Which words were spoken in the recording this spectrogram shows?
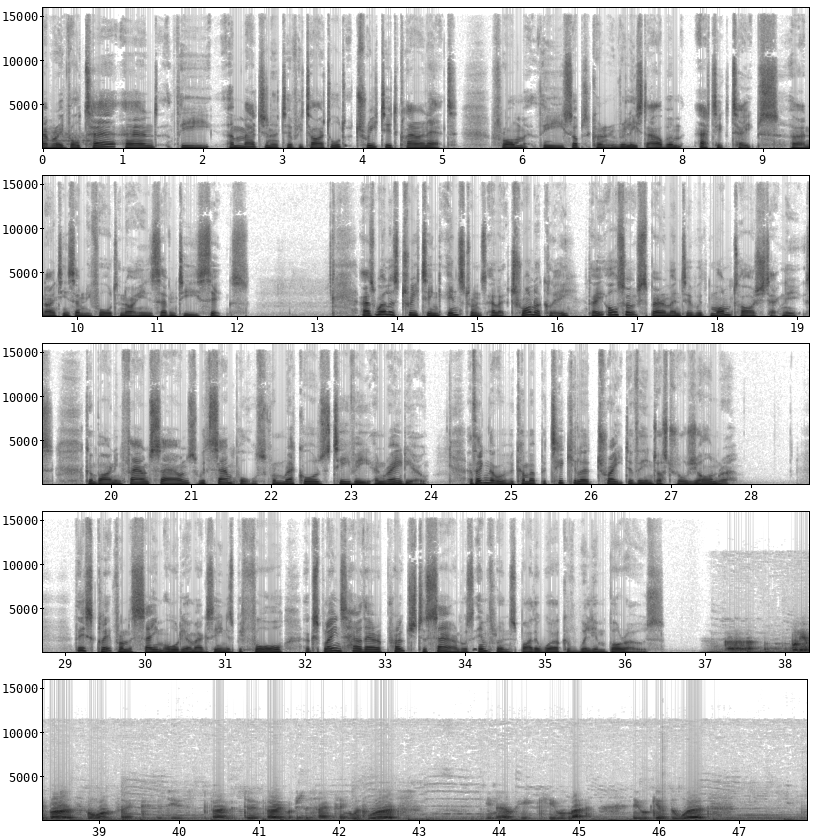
Cabaret Voltaire and the imaginatively titled Treated Clarinet from the subsequently released album Attic Tapes, uh, 1974 to 1976. As well as treating instruments electronically, they also experimented with montage techniques, combining found sounds with samples from records, TV, and radio, a thing that would become a particular trait of the industrial genre. This clip from the same audio magazine as before explains how their approach to sound was influenced by the work of William Burroughs. Uh, William Burroughs, for one thing, is used very, doing very much the same thing with words. You know, he, he will let, he will give the words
